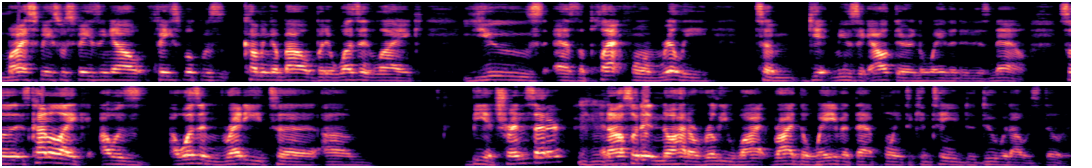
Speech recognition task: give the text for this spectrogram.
MySpace was phasing out, Facebook was coming about, but it wasn't like used as the platform really to get music out there in the way that it is now. So it's kind of like I was I wasn't ready to um, be a trendsetter, Mm-hmm. and I also didn't know how to really wi- ride the wave at that point to continue to do what I was doing.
